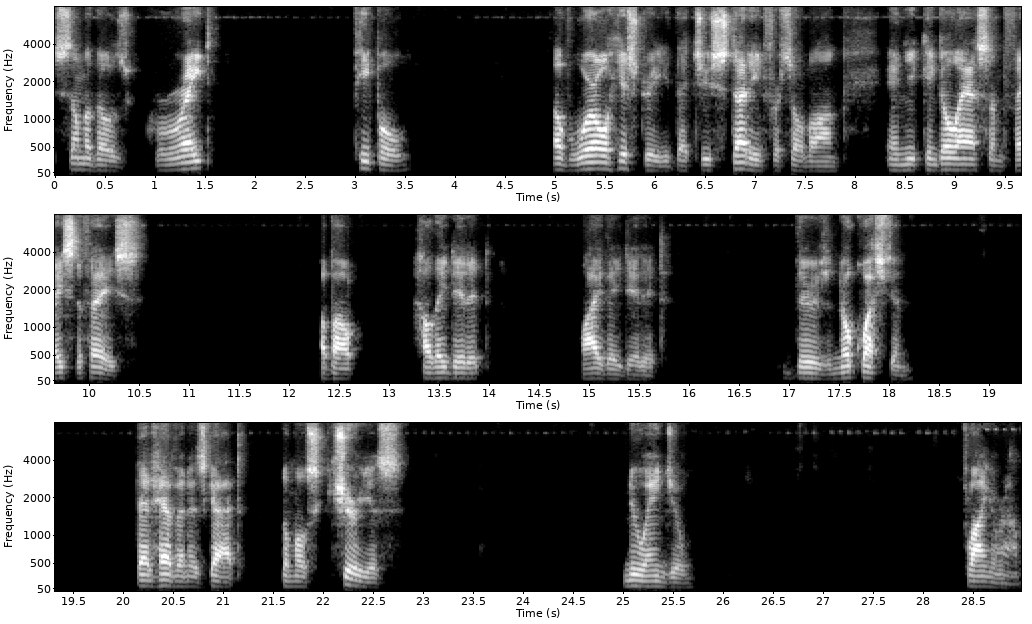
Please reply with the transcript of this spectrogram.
some of those great people of world history that you studied for so long, and you can go ask them face to face about how they did it, why they did it. There's no question that heaven has got the most curious new angel flying around.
